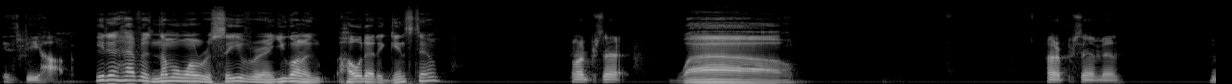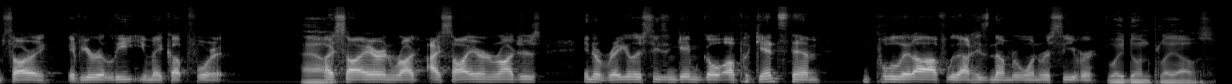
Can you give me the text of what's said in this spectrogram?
is D Hop. He didn't have his number one receiver, and you gonna hold that against him? 100%. Wow. 100%, man. I'm sorry. If you're elite, you make up for it. How? I saw Aaron Rod- I saw Aaron Rodgers in a regular season game go up against them pull it off without his number one receiver. what he doing in the playoffs?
